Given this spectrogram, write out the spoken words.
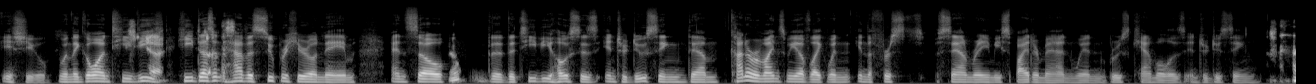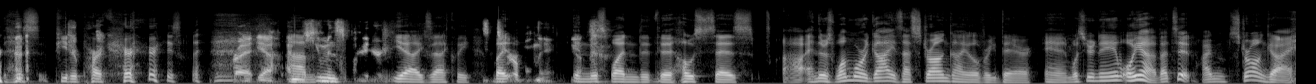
issue. When they go on TV, Yeah, he doesn't does. have a superhero name, and so Nope. the the TV host is introducing them. Kind of reminds me of like when in the first Sam Raimi Spider-Man when Bruce Campbell is introducing Peter Parker. Right. Yeah. I'm Um, human spider. yeah, exactly. It's But terrible name. Yeah. in this one, the, the host says, uh, and there's one more guy, is that strong guy over there. And what's your name? Oh yeah, that's it. I'm strong guy.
